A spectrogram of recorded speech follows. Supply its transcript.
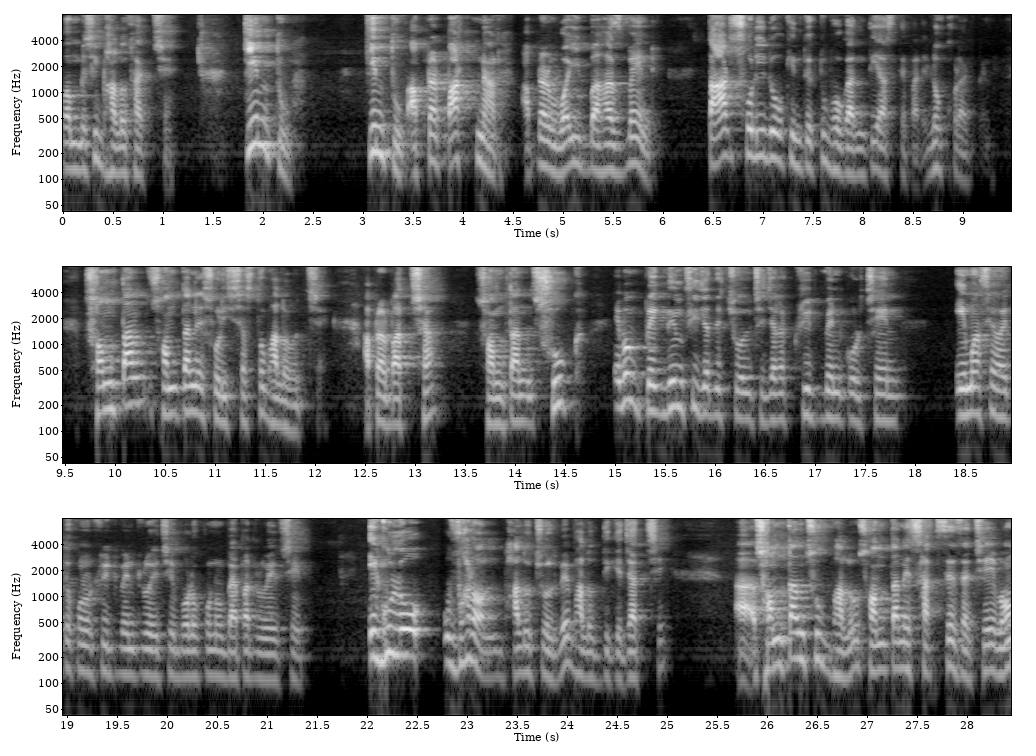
কম বেশি ভালো থাকছে। কিন্তু কিন্তু আপনার পার্টনার আপনার ওয়াইফ বা হাজব্যান্ড তার শরীরেও কিন্তু একটু ভোগান্তি আসতে পারে, লক্ষ্য রাখবেন। সন্তান, সন্তানের শরীর স্বাস্থ্য ভালো হচ্ছে। আপনার বাচ্চা, সন্তান সুখ এবং প্রেগনেন্সি যাদের চলছে, যারা ট্রিটমেন্ট করছেন, এ মাসে হয়তো কোনো ট্রিটমেন্ট রয়েছে, বড় কোনো ব্যাপার রয়েছে, এগুলো ওভারঅল ভালো চলবে, ভালোর দিকে যাচ্ছে। সন্তান সুখ ভালো, সন্তানের সাকসেস আছে এবং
